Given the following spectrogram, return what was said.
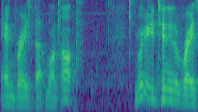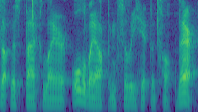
and raise that one up. We're going to continue to raise up this back layer all the way up until we hit the top there.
